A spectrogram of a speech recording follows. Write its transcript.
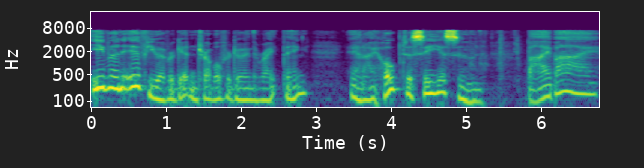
even if you ever get in trouble for doing the right thing. And I hope to see you soon. Bye bye.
